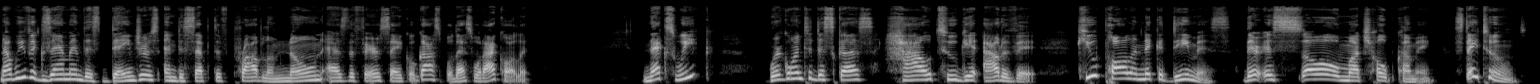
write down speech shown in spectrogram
Now we've examined this dangerous and deceptive problem known as the Pharisaical gospel. That's what I call it. Next week, we're going to discuss how to get out of it. Cue Paul and Nicodemus. There is so much hope coming. Stay tuned.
